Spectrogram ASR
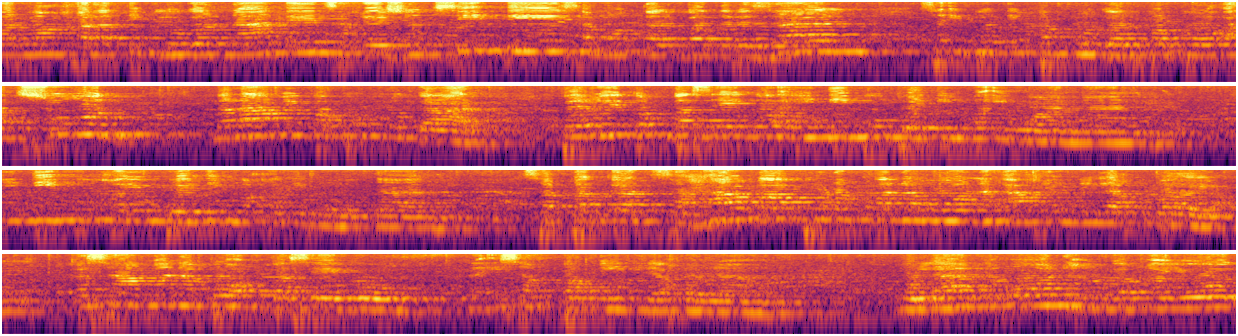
mga karating lugar natin, sa Quezon City, sa Montalban, Rizal, sa iba't ibang lugar pa po. At soon, marami pa pong lugar. Pero itong Baseco ay hindi po pwedeng maiwanan. Hindi po kayo pwedeng makalimutan. Sapagkat sa haba po ng panahon na aking nilakbay, kasama na po ang Baseco na isang pamilya ko na. Mula noon hanggang ngayon,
